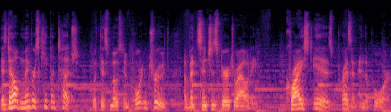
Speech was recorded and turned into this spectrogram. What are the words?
is to help members keep in touch with this most important truth of Vincentian spirituality. Christ is present in the poor.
